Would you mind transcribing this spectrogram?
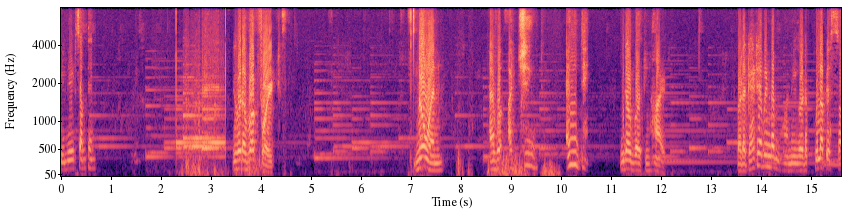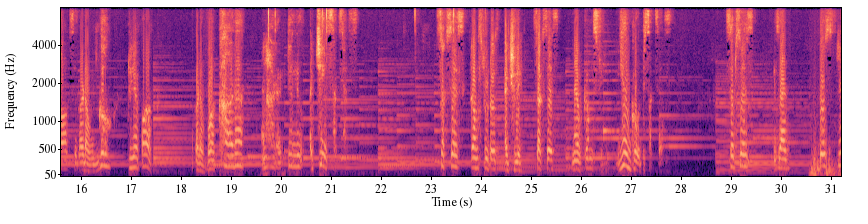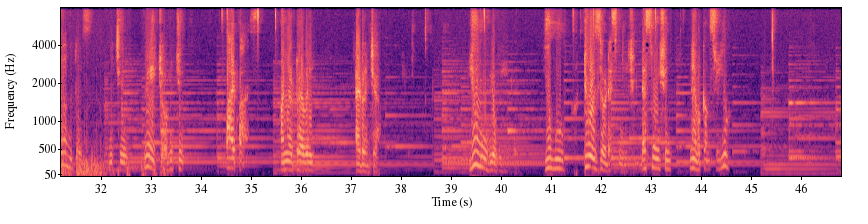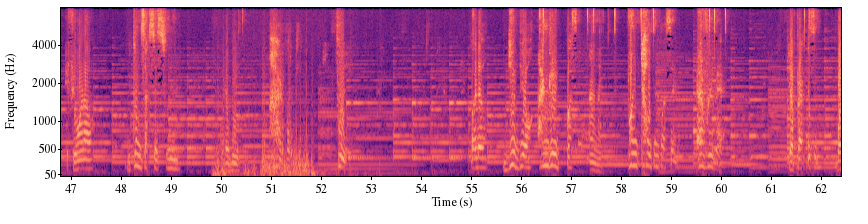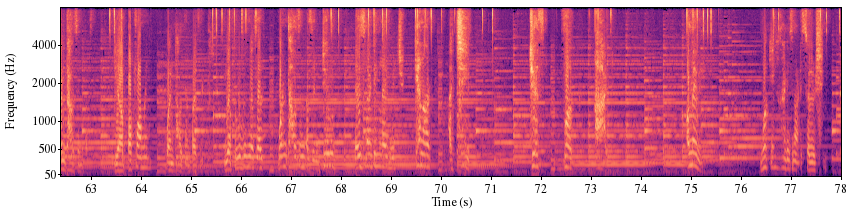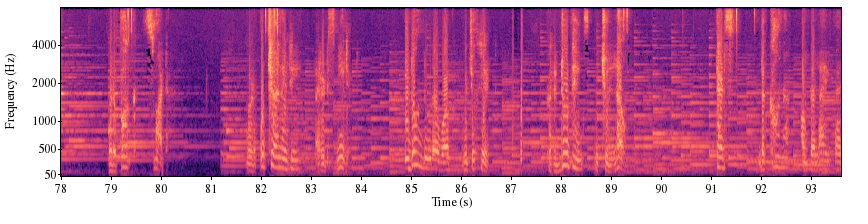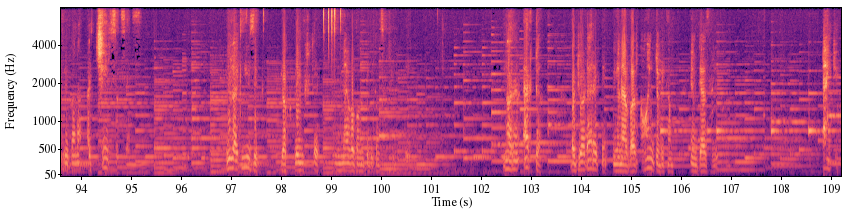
you need something, you gotta work for it. No one ever achieved anything without working hard. Gotta get up in the morning, gotta pull up your socks, you gotta go to your work. You gotta work harder and harder till you achieve success. Success comes to us, actually, success never comes to you. You go to success. Success is like those kilometers which you reach or which you bypass on your travel adventure. You move your vehicle, you move towards your destination. Destination never comes to you. If you wanna become successful, you gotta be hardworking, fully. Gotta give your hundred percent, I mean, one thousand percent everywhere. You're practicing one thousand percent. You are performing one thousand percent. You are proving yourself one thousand percent. Dude, there is nothing like which you cannot achieve. Just work hard. Or maybe working hard is not a solution. You gotta work smarter. You gotta put your energy where it is needed. You don't do the work which you hate. You gotta do things which you love that's the corner of the life where you're gonna achieve success. You like music, you're playing cricket, you're never going to become successful. You are an actor, but you are directing, you're never going to become Imtiaz Thank you.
